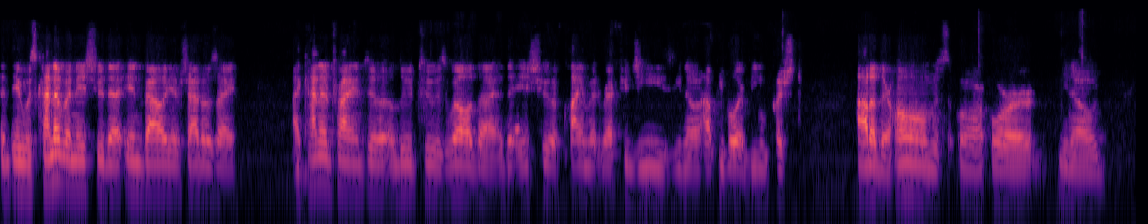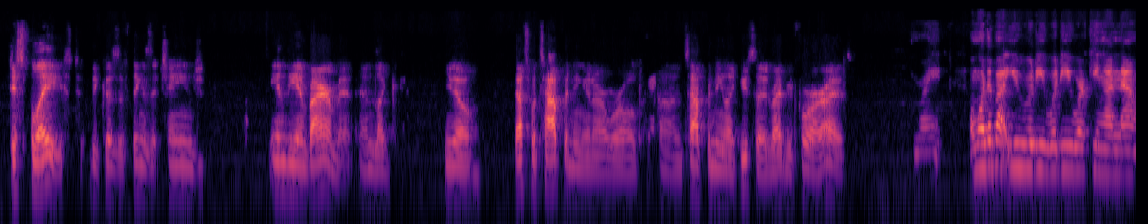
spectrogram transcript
It was kind of an issue that in Valley of Shadows I. I kind of trying to allude to as well the the issue of climate refugees. You know how people are being pushed out of their homes or or you know displaced because of things that change in the environment and like you know that's what's happening in our world uh, it's happening like you said right before our eyes Right. And what about you, Rudy? What are you working on now?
